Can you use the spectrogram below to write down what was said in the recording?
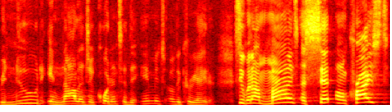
renewed in knowledge according to the image of the Creator. See, when our minds are set on Christ,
